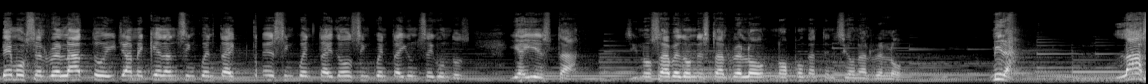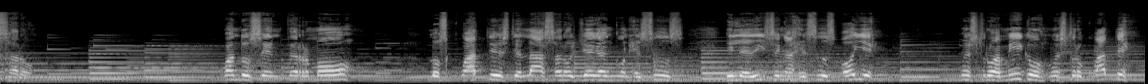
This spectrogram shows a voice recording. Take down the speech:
Vemos el relato y ya me quedan 53, 52, 51 segundos. Y ahí está. Si no sabe dónde está el reloj, no ponga atención al reloj. Mira, Lázaro, cuando se enfermó, los cuates de Lázaro llegan con Jesús y le dicen a Jesús, oye, nuestro amigo, nuestro cuate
